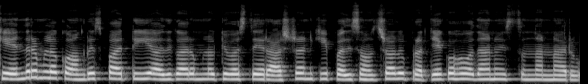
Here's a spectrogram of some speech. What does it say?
కేంద్రంలో కాంగ్రెస్ పార్టీ అధికారంలోకి వస్తే రాష్ట్రానికి పది సంవత్సరాలు ప్రత్యేక హోదాను ఇస్తుందన్నారు.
